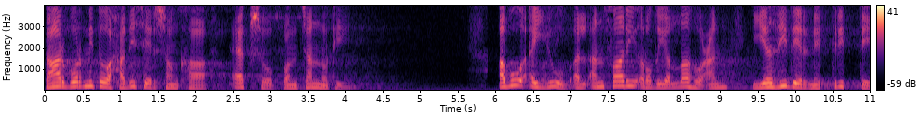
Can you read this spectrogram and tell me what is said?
তার বর্ণিত হাদিসের সংখ্যা একশো পঞ্চান্নটি। আবু আয়ুব আল আনসারি রদিয়াল্লাহ আন ইয়াজিদের নেতৃত্বে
